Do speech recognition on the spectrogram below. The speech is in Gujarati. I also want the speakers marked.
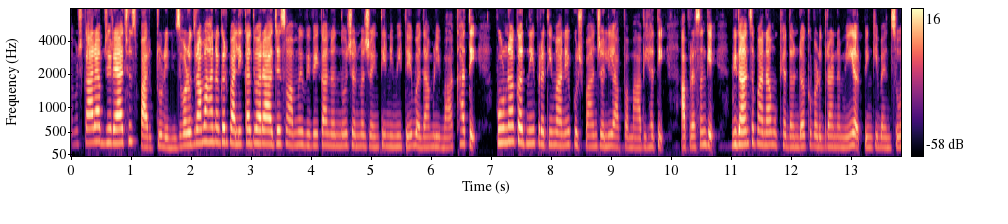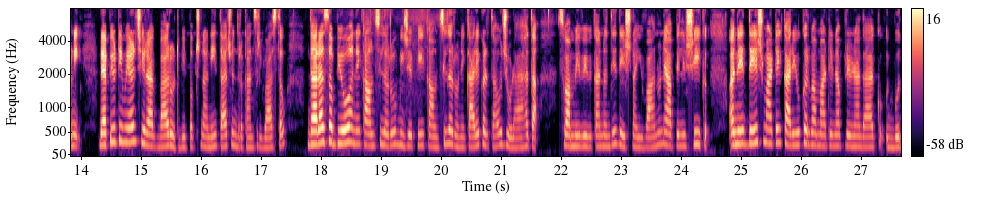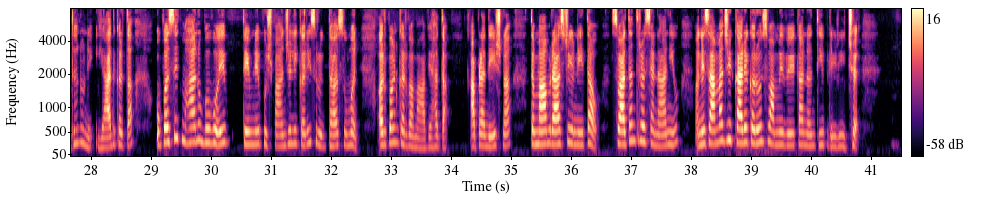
Speaker 1: નમસ્કાર, આપ જોઈ રહ્યા છો સ્પાર્ક ટુડે ન્યૂઝ વડોદરા મહાનગરપાલિકા દ્વારા આજે સ્વામી વિવેકાનંદનો જન્મ જયંતિ નિમિત્તે બદામડી બાગ ખાતે પૂર્ણ કદની પ્રતિમાને પુષ્પાંજલિ આપવામાં આવી હતી. આ પ્રસંગે વિધાનસભાના મુખ્ય દંડક વડોદરાના mayor Pinkiben Soni, deputy mayor Chirag Barot, વિપક્ષના નેતા ચંદ્રકાંત શ્રીવાસ્તવ ધારાસભ્યો અને કાઉન્સિલરો, બીજેપી કાઉન્સિલરો અને કાર્યકર્તાઓ જોડાયા હતા. સ્વામી વિવેકાનંદે દેશના યુવાનોને આપેલી શીખ અને દેશ માટે કાર્યો કરવા માટેના પ્રેરણાદાયક ઉદ્બોધનોને યાદ કરતા ઉપસ્થિત મહાનુભાવોએ તેમને પુષ્પાંજલિ કરી શ્રદ્ધાસુમન અર્પણ કરવામાં આવ્યા હતા. આપણા દેશના તમામ રાષ્ટ્રીય નેતાઓ, સ્વાતંત્ર્ય સેનાનીઓ અને સામાજિક કાર્યકરો સ્વામી વિવેકાનંદથી પ્રેરિત છે.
